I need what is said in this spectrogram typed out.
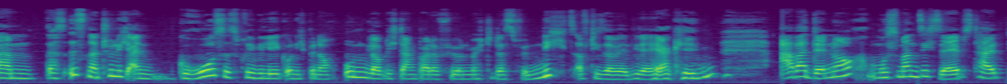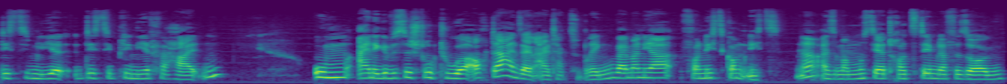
Ähm, das ist natürlich ein großes Privileg und ich bin auch unglaublich dankbar dafür und möchte das für nichts auf dieser Welt wieder hergeben. Aber dennoch muss man sich selbst halt diszipliniert, diszipliniert verhalten um eine gewisse Struktur auch da in seinen Alltag zu bringen, weil man ja von nichts kommt nichts. Ne? Also man muss ja trotzdem dafür sorgen,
